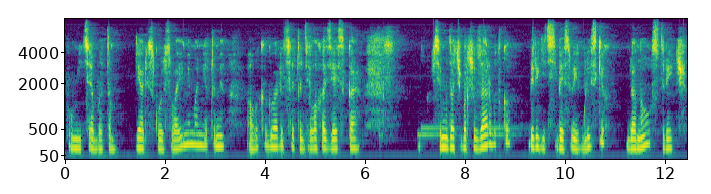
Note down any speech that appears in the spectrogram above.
Помните об этом. Я рискую своими монетами, а вы, как говорится, это дело хозяйское. Всем удачи, больших заработков. Берегите себя и своих близких. До новых встреч.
